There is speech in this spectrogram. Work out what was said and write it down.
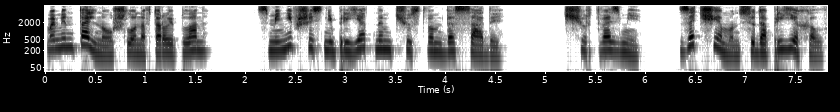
моментально ушло на второй план, сменившись неприятным чувством досады. Черт возьми, зачем он сюда приехал?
